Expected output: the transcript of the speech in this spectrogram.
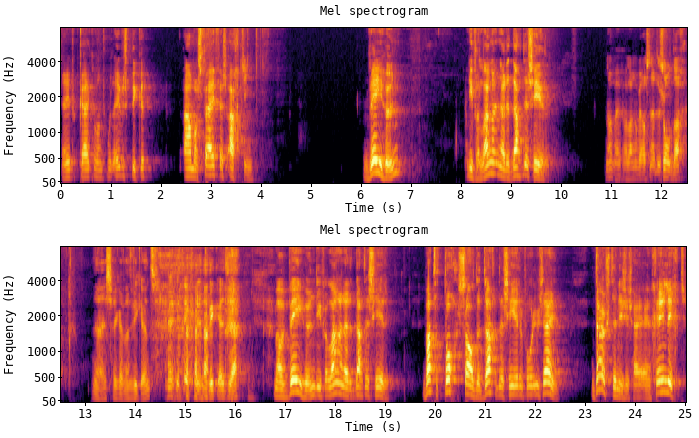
even kijken, want ik moet even spieken. Amos 5, vers 18. Wee hun die verlangen naar de dag des Heren. Nou, wij verlangen wel eens naar de zondag. Nee, zeker in het weekend. Zeker in het weekend, ja. Maar wee hun die verlangen naar de dag des Heren. Wat toch zal de dag des Heren voor u zijn? Duisternis is hij en geen licht.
